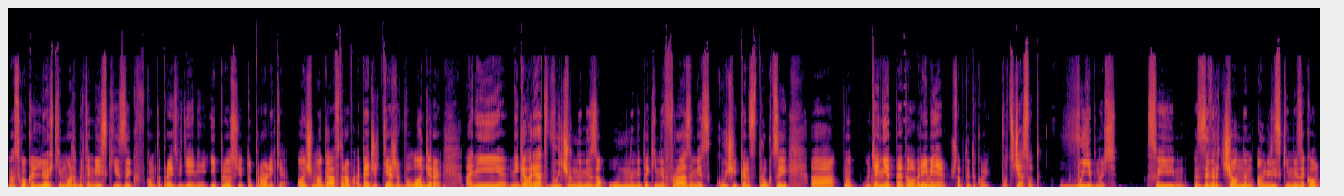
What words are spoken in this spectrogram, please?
насколько легкий может быть английский язык в каком-то произведении, и плюс YouTube ролики. Очень много авторов, опять же, те же влогеры, они не говорят вычурными, заумными такими фразами с кучей конструкций, а, ну, у тебя нет этого времени, чтобы ты такой, вот сейчас вот выебнусь своим заверченным английским языком.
